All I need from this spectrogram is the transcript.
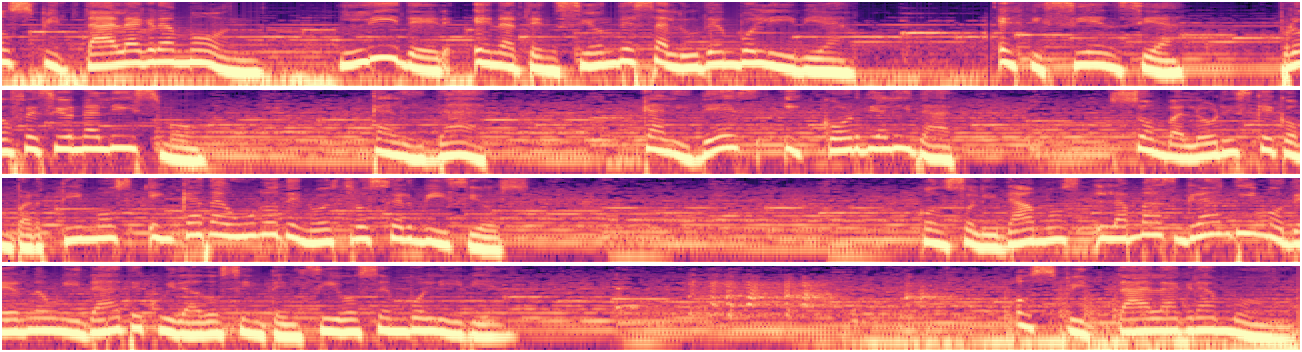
Hospital Agramón, líder en atención de salud en Bolivia. Eficiencia, profesionalismo, calidad, calidez y cordialidad son valores que compartimos en cada uno de nuestros servicios. Consolidamos la más grande y moderna unidad de cuidados intensivos en Bolivia. Hospital Agramón,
